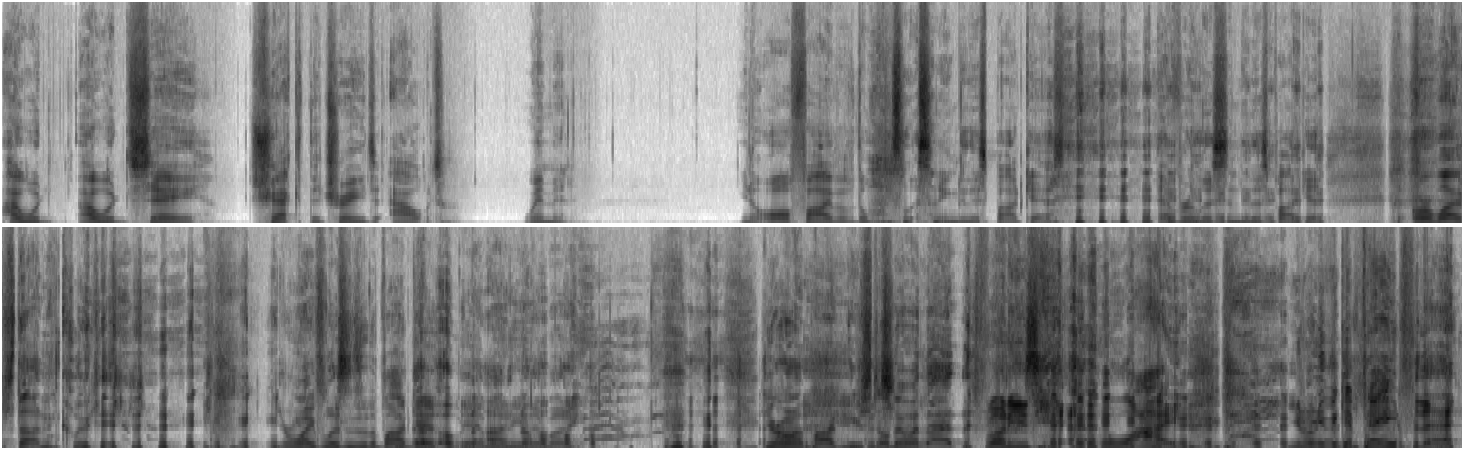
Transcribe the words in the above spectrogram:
I would I would say check the trades out, women you know, all five of the ones listening to this podcast ever listen to this podcast. Our wife's not included. Your wife listens to the podcast? No, yeah, mine either, buddy. You're on a podcast. You're still doing that? Funny as yeah. Why? You don't even get paid for that.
